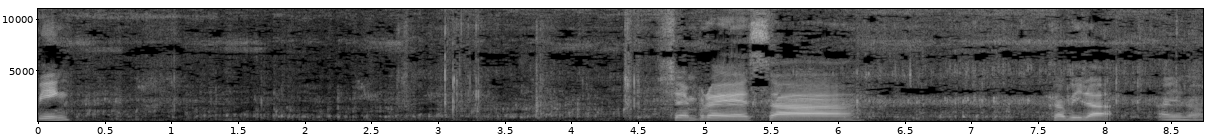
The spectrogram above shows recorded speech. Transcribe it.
Pink. Siyempre sa kabila ayun o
